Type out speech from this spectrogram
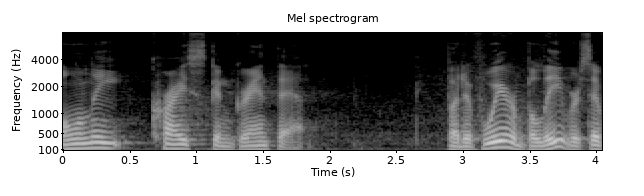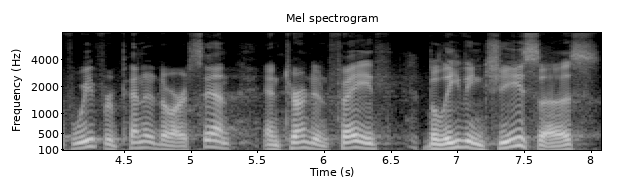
Only Christ can grant that. But if we are believers, if we've repented of our sin and turned in faith, believing Jesus,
